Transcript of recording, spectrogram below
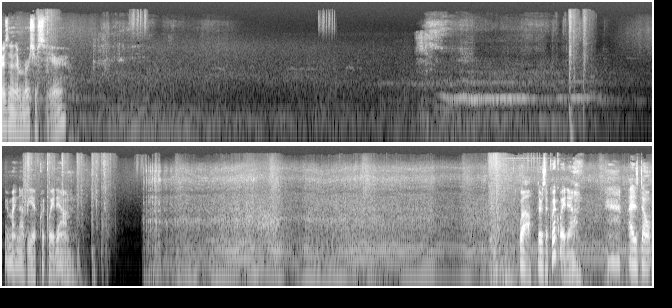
There's another Mercer sphere. There might not be a quick way down. Well, there's a quick way down. I just don't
